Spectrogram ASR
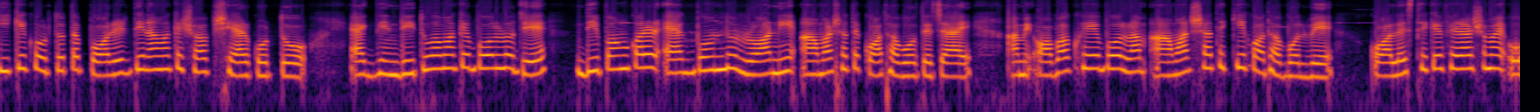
কী কী করতো তা পরের দিন আমাকে সব শেয়ার করত। একদিন ঋতু আমাকে বলল যে, দীপঙ্করের এক বন্ধু রনি আমার সাথে কথা বলতে চায়। আমি অবাক হয়ে বললাম, আমার সাথে কি কথা বলবে? কলেজ থেকে ফেরার সময় ও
